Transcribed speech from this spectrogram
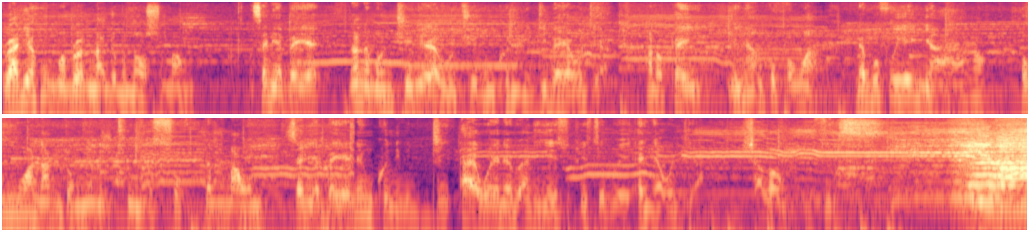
awurade aho mmɔborɔ ne n'adom nɔɔso ma wo. Sɛnea ɛbɛyɛ na biara a wɔretuo no nkonimdi bɛyɛ wo anɔpɛ yi yɛnyankopɔn a n'abufuo yɛ nyaa no ɔmmoa n'adom ne ne so na ma wo sɛdeɛ ɛbɛyɛ ne nkonimdi a ɛwɔ yɛ no awurade yesu kristo mu ɛnyɛ wo dea. Shalom. Peace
